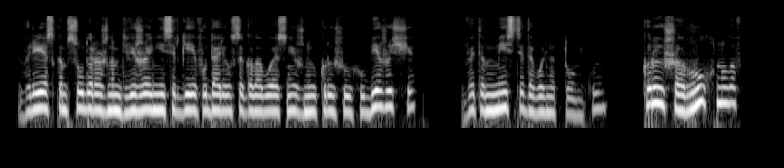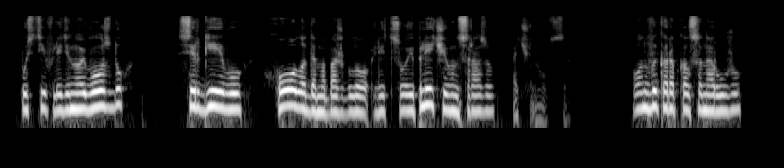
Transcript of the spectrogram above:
в резком судорожном движении Сергеев ударился головой о снежную крышу их убежища, в этом месте довольно тонкую. Крыша рухнула, впустив ледяной воздух. Сергееву холодом обожгло лицо и плечи, он сразу очнулся. Он выкарабкался наружу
